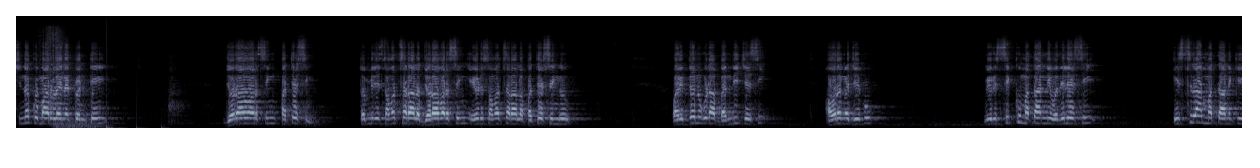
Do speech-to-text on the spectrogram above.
చిన్న కుమారులైనటువంటి జోరావర్ సింగ్ ఫతే సింగ్. తొమ్మిది సంవత్సరాల జోరావర్ సింగ్ ఏడు సంవత్సరాల ఫతే సింగ్ వారిద్దరిని కూడా బందీ చేసి ఔరంగజేబు మీరు సిక్కు మతాన్ని వదిలేసి ఇస్లాం మతానికి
